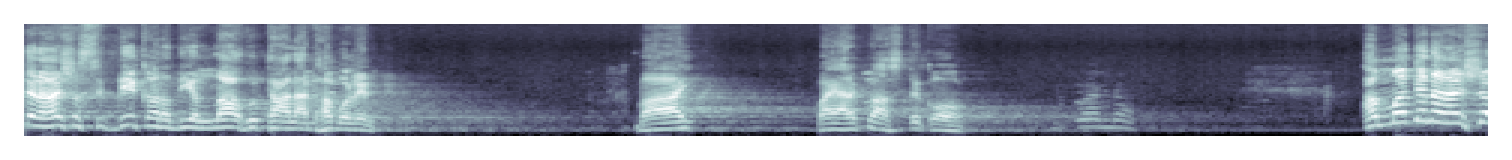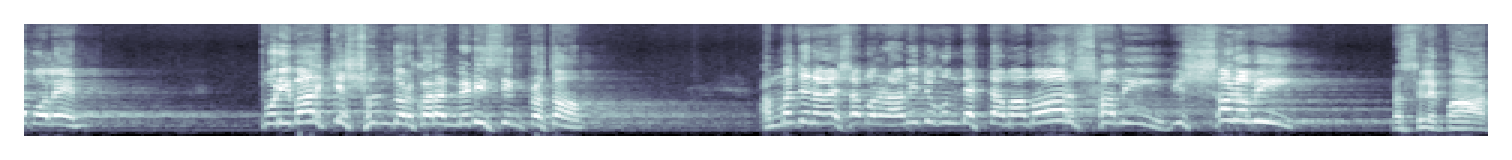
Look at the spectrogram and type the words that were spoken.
যেন আয়সা সিদ্দিকা রাদিয়াল্লাহু তাআলা আনহা বলেন, ভাই ভাই আর একটু আসতে কর আম্মা যেন আয়সা বলেন, পরিবারকে সুন্দর করার মেডিসিন প্রথম। আম্মা যেন আয়সা বলেন, আমি যখন দেখতাম আমার স্বামী বিশ্বনবী রসুলে পাক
